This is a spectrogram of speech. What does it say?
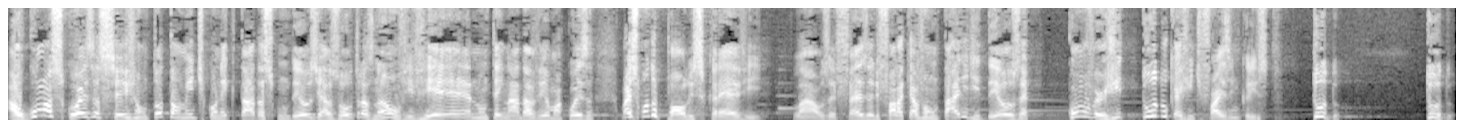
algumas coisas sejam totalmente conectadas com Deus e as outras não. Viver não tem nada a ver uma coisa. Mas quando Paulo escreve lá aos Efésios, ele fala que a vontade de Deus é convergir tudo que a gente faz em Cristo. Tudo. Tudo.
